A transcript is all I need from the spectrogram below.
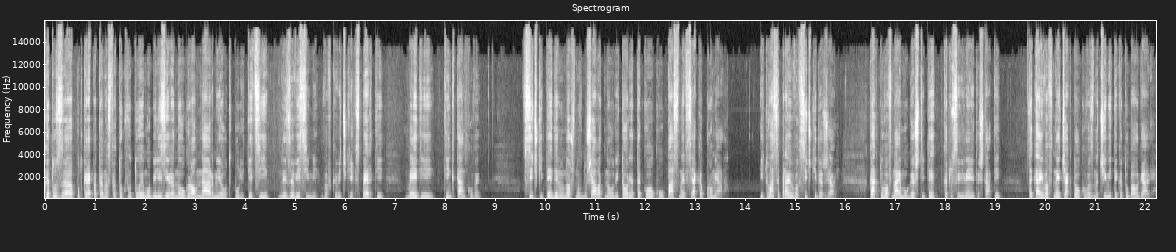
Като за подкрепата на статуквото е мобилизирана огромна армия от политици, независими в кавички експерти, медии, тинктанкове. Всички те денонощно внушават на аудиторията колко опасна е всяка промяна. И това се прави във всички държави. Както в най-могъщите, като Съединените щати, така и в не чак толкова значимите, като България.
